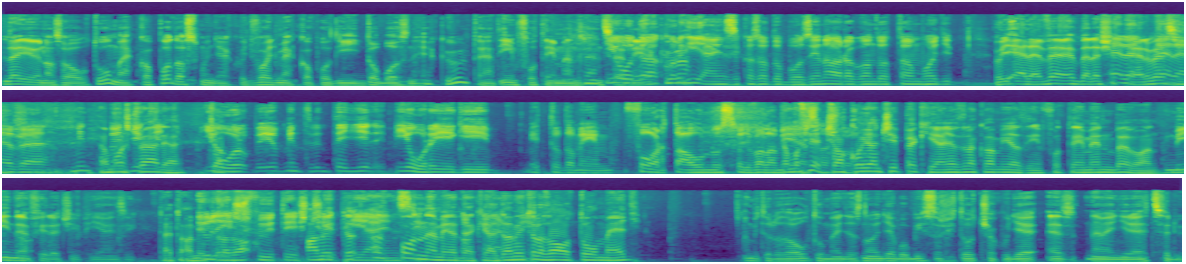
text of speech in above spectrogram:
lejön az autó, megkapod, azt mondják, hogy vagy megkapod így doboz nélkül, tehát infotainment rendszer Jó, de nélkül, akkor hiányzik az a doboz. Én arra gondoltam, hogy hogy eleve bele se ele, tervezik. eleve, mint, De most várjál, egy jó, mint, mint egy jó régi, mit tudom én, Ford Taunus, vagy valami De most csak hasonló. olyan csipek hiányoznak, ami az infotainmentben van? Mindenféle chip hiányzik. Tehát amitől az, Ülésfűtés chip amitől, az hiányzik, pont nem érdekel, de amitől az autó megy, Amitől az autó megy, az nagyjából biztosított, csak ugye ez nem ennyire egyszerű.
